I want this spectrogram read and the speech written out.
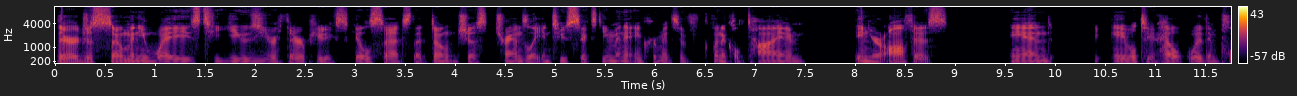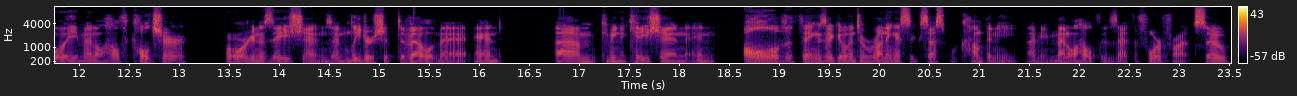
there are just so many ways to use your therapeutic skill sets that don't just translate into 60 minute increments of clinical time in your office and being able to help with employee mental health culture for organizations and leadership development and um, communication and all of the things that go into running a successful company. I mean, mental health is at the forefront. So,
